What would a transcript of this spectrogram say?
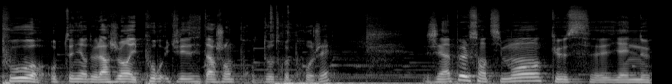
pour obtenir de l'argent et pour utiliser cet argent pour d'autres projets, j'ai un peu le sentiment qu'il y a une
